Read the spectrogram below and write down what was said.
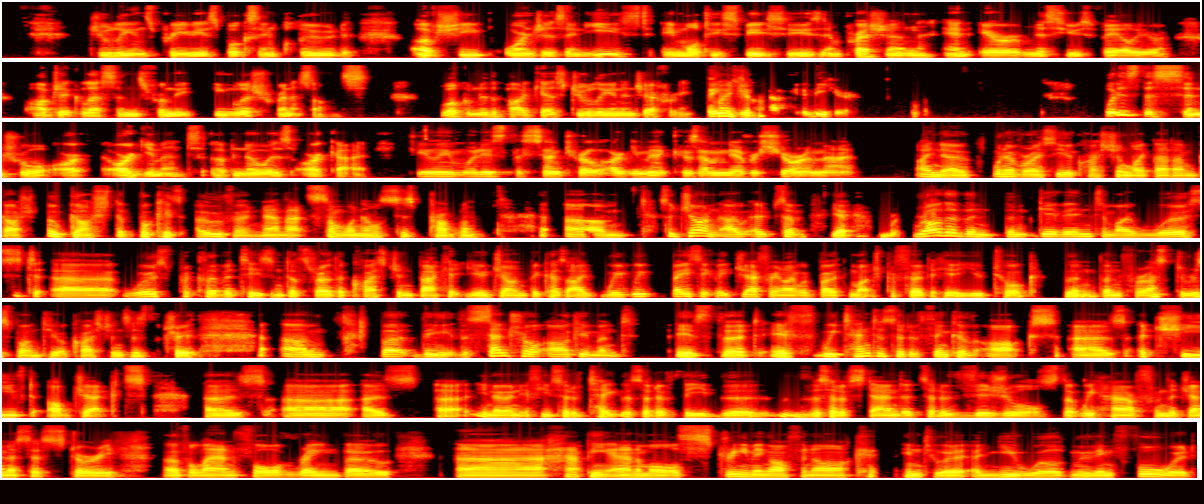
Julian's previous books include Of Sheep, Oranges, and Yeast, A Multi Species Impression, and Error, Misuse, Failure Object Lessons from the English Renaissance. Welcome to the podcast, Julian and Jeffrey. Thank Hi, you. John. Happy to be here. What is the central ar- argument of Noah's Arkive? Julian, what is the central argument? Because I'm never sure on that. I know. Whenever I see a question like that, I'm gosh, oh gosh, the book is over. Now that's someone else's problem. Um, so, John, I, so yeah, rather than than give in to my worst uh, worst proclivities and to throw the question back at you, John, because I we we basically Jeffrey and I would both much prefer to hear you talk than than for us to respond to your questions. Is the truth. Um, but the the central argument is that if we tend to sort of think of arks as achieved objects as uh, as uh, you know, and if you sort of take the sort of the the the sort of standard sort of visuals that we have from the Genesis story of landfall, rainbow, uh, happy animals streaming off an ark into a, a new world moving forward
